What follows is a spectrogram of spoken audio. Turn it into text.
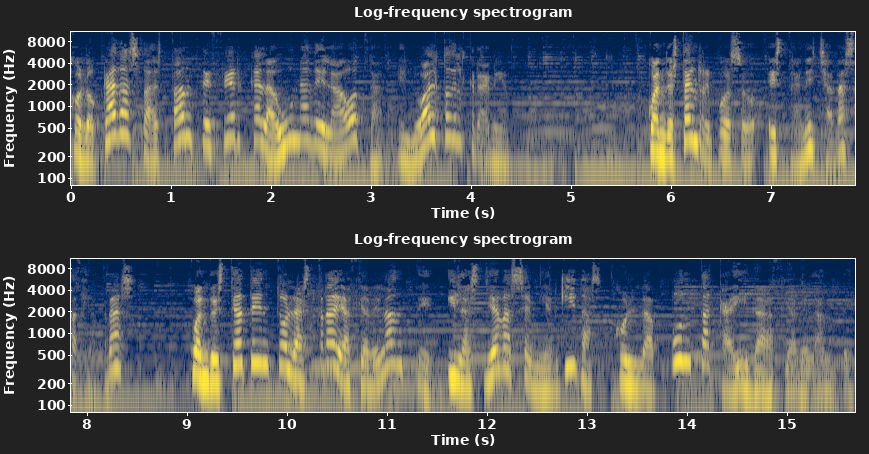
colocadas bastante cerca la una de la otra, en lo alto del cráneo. Cuando está en reposo, están echadas hacia atrás. Cuando esté atento, las trae hacia adelante y las lleva semierguidas, con la punta caída hacia adelante.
